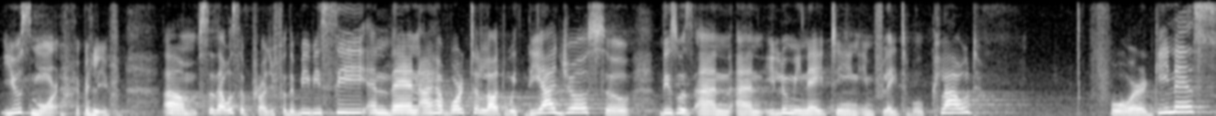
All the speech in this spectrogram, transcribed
used more, I believe. Um, so that was a project for the BBC. And then I have worked a lot with Diageo. So this was an, an illuminating inflatable cloud for Guinness.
